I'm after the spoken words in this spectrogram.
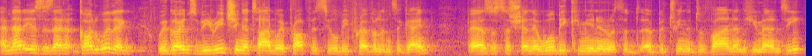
And that is, is that God willing, we're going to be reaching a time where prophecy will be prevalent again. Be'ezus Hashem, there will be communion with the, uh, between the divine and the humanity.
